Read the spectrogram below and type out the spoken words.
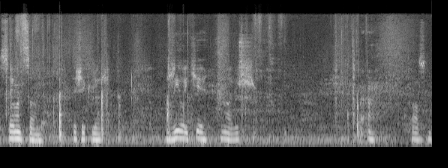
Seventh Son. Teşekkürler. Rio 2. Hayır. Aa, Kalsın.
